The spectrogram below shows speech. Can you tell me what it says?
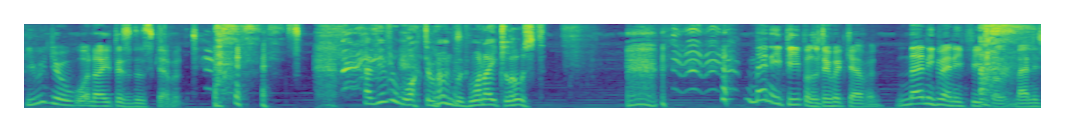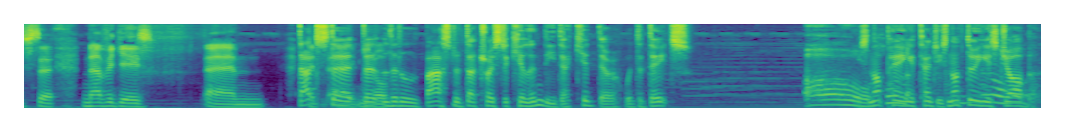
you and your one eye business, Kevin. Have you ever walked around with one eye closed? many people do it, Kevin. Many many people manage to navigate. Um, That's Uh, the, uh, the know- little bastard that tries to kill Indy, that kid there with the dates. oh, He's not paying on. attention. He's not doing his job.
